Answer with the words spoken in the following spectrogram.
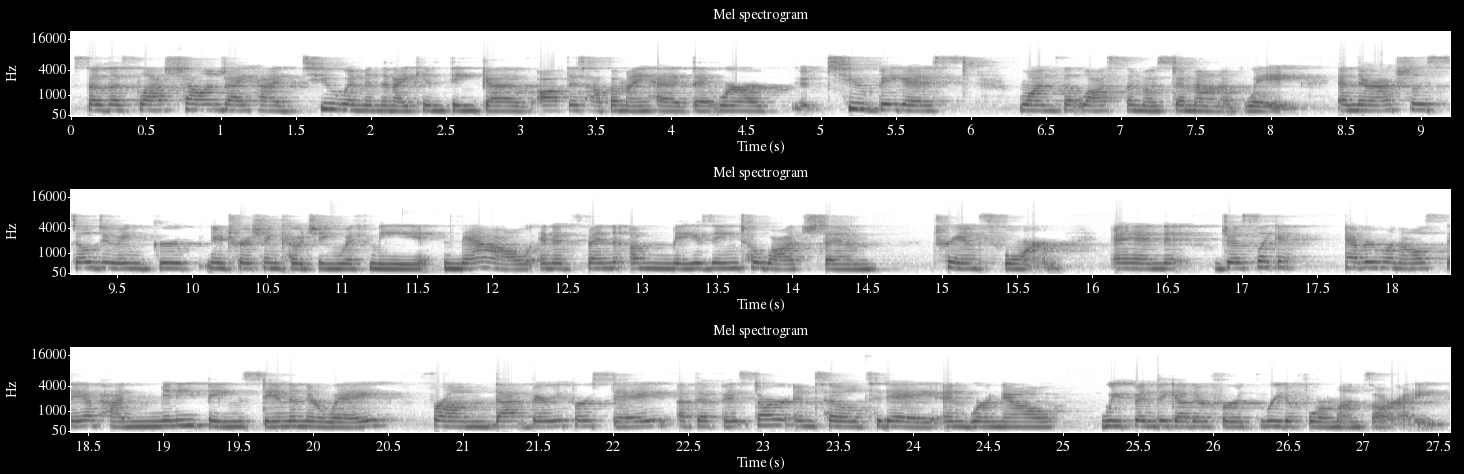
So, this last challenge, I had two women that I can think of off the top of my head that were our two biggest ones that lost the most amount of weight. And they're actually still doing group nutrition coaching with me now. And it's been amazing to watch them transform. And just like everyone else, they have had many things stand in their way from that very first day of the Fit Start until today. And we're now we've been together for three to four months already.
